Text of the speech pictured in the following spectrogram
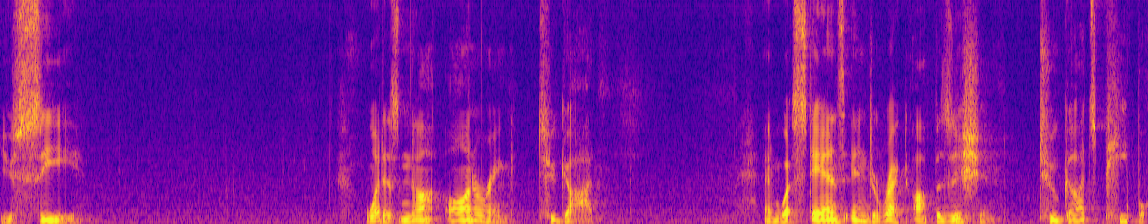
you see what is not honoring to God and what stands in direct opposition to God's people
